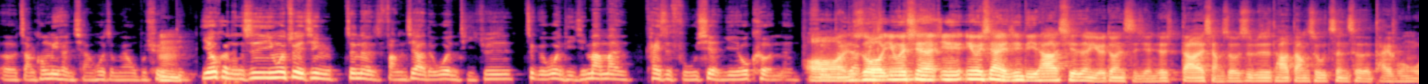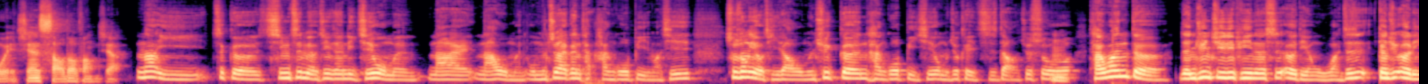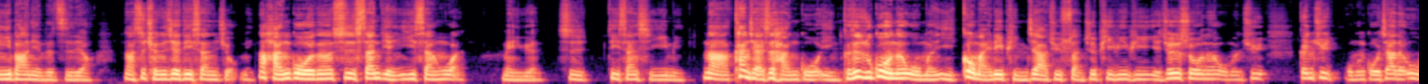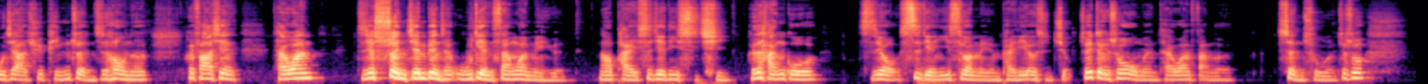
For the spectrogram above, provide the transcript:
呃，掌控力很强或怎么样，我不确定，也有可能是因为最近真的房价的问题，就是这个问题已经慢慢开始浮现，也有可能。哦，你是说因为现在，因因为现在已经离他卸任有一段时间，就大家想说是不是他当初政策的台风尾，现在扫到房价？那以这个薪资没有竞争力，其实我们拿来拿我们，我们最爱跟台韩国比嘛。其实书中有提到，我们去跟韩国比，其实我们就可以知道，就说台湾的人均 GDP 呢是二点五万，这是根据二零一八年的资料。那是全世界第三十九名。那韩国呢是三点一三万美元，是第三十一名。那看起来是韩国赢。可是如果呢，我们以购买力评价去算，就是 PPP，也就是说呢，我们去根据我们国家的物价去平准之后呢，会发现台湾直接瞬间变成五点三万美元，然后排世界第十七。可是韩国只有四点一四万美元，排第二十九。所以等于说，我们台湾反而胜出了。就说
